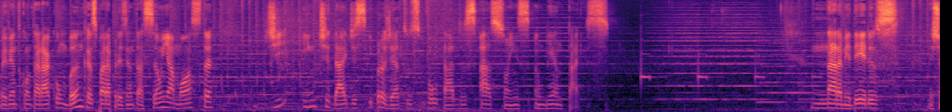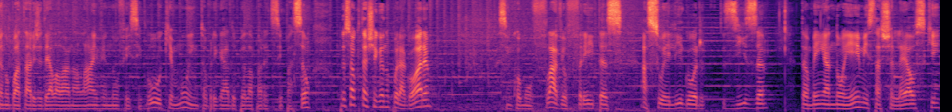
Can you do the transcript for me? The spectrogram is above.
O evento contará com bancas para apresentação e amostra de entidades e projetos voltados a ações ambientais. Nara Medeiros, deixando boa tarde dela lá na live no Facebook. Muito obrigado pela participação. O pessoal que está chegando por agora, assim como Flávio Freitas, a Sueli Gorziza, também a Noemi Stachelewski.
